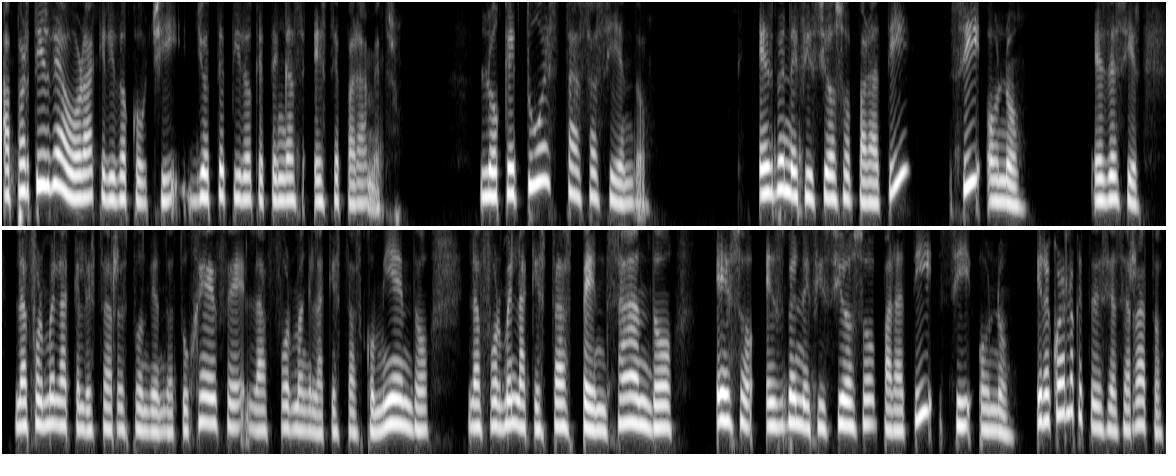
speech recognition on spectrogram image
A partir de ahora, querido coachee, yo te pido que tengas este parámetro lo que tú estás haciendo es beneficioso para ti, sí o no. Es decir, la forma en la que le estás respondiendo a tu jefe, la forma en la que estás comiendo, la forma en la que estás pensando. ¿Eso es beneficioso para ti, sí o no? Y recuerda lo que te decía hace rato,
